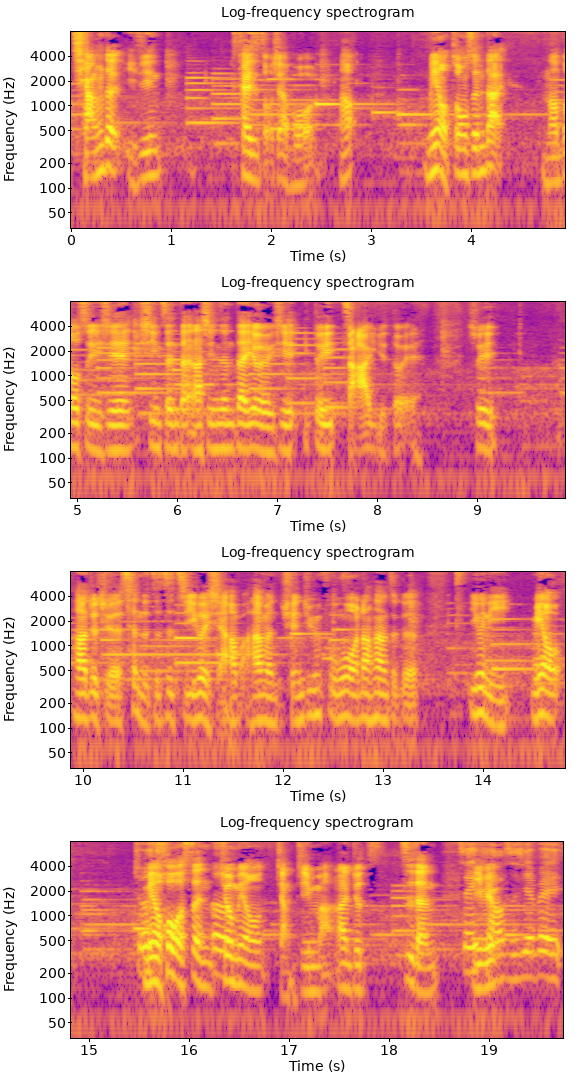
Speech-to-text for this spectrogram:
强的已经。开始走下坡了，然后没有中生代，然后都是一些新生代，那新生代又有一些一堆杂鱼，对，所以他就觉得趁着这次机会，想要把他们全军覆没，让他这个，因为你没有没有获胜就没有奖金嘛，那你就自然这一条直接被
